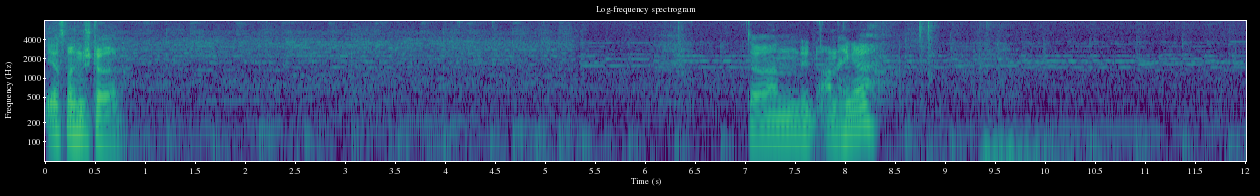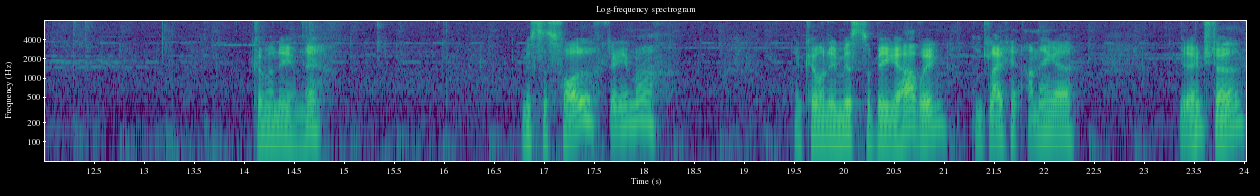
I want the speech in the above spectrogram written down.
Erstmal hinstellen. Dann den Anhänger. Können wir nehmen, ne? Mist ist voll, denke ich mal. Dann können wir den Mist zur BGH bringen und gleich den Anhänger wieder hinstellen.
